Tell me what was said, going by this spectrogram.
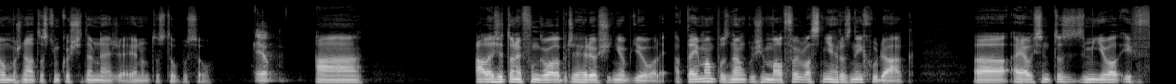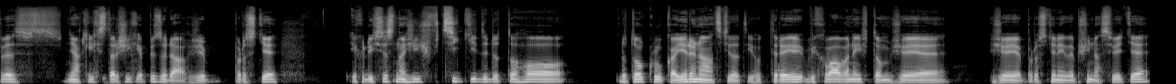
No možná to s tím koštětem ne, že? Jenom to s tou pusou. Jo. A ale že to nefungovalo, protože Harry ho všichni obdivovali. A tady mám poznámku, že Malfoy vlastně je hrozný chudák. Uh, a já už jsem to zmiňoval i v nějakých starších epizodách, že prostě jako když se snažíš vcítit do toho, do toho kluka, jedenáctiletého, který je vychovávaný v tom, že je, že je prostě nejlepší na světě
